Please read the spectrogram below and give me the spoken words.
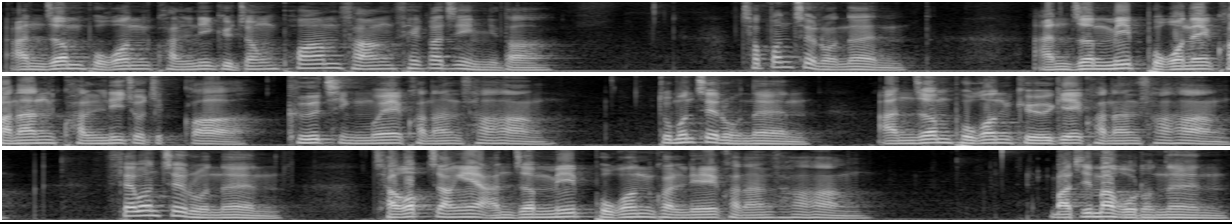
안전보건 관리 규정 포함사항 세 가지입니다. 첫 번째로는 안전 및 보건에 관한 관리 조직과 그 직무에 관한 사항. 두 번째로는 안전 보건 교육에 관한 사항. 세 번째로는 작업장의 안전 및 보건 관리에 관한 사항. 마지막으로는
